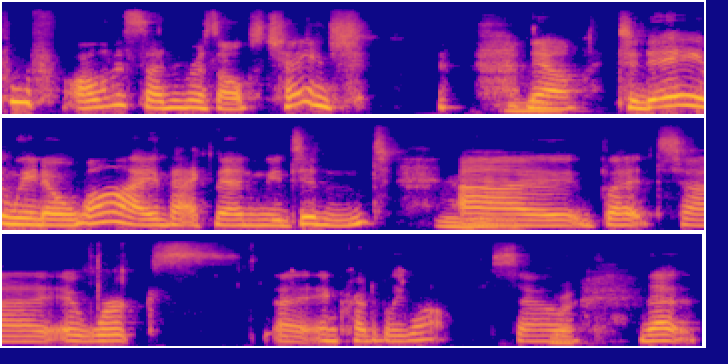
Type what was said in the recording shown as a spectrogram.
poof, all of a sudden results change. Mhm. Now, today we know why, back then we didn't, Mhm. uh, but uh, it works uh, incredibly well. So Right. that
